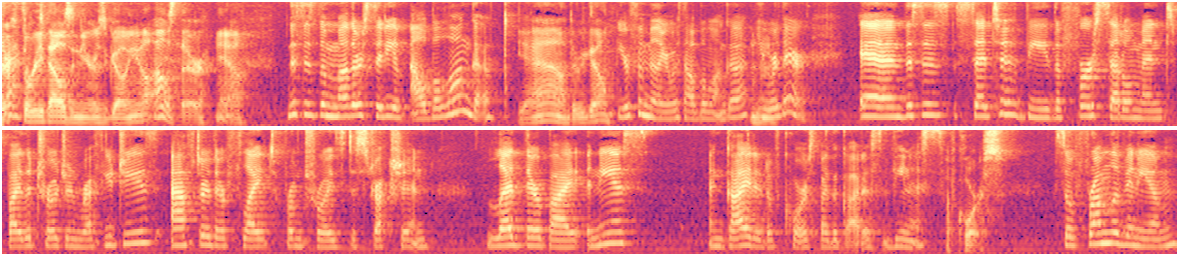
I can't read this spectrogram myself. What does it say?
it's like three thousand years ago. You know, I was there. Yeah. This is the mother city of Alba Longa. Yeah. There we go. You're familiar with Alba Longa. Mm-hmm. You were there. And this is said to be the first settlement by the Trojan refugees after their flight from Troy's destruction, led there by Aeneas and guided, of course, by the goddess Venus. Of course. So from Lavinium,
